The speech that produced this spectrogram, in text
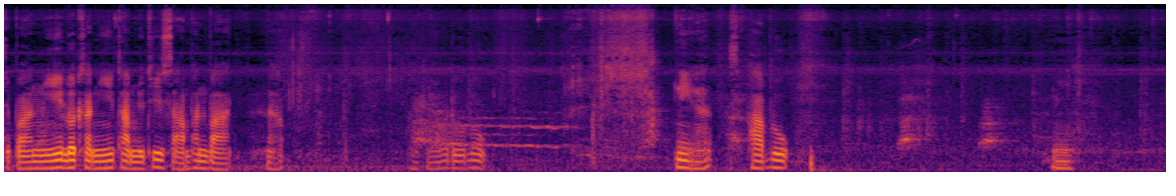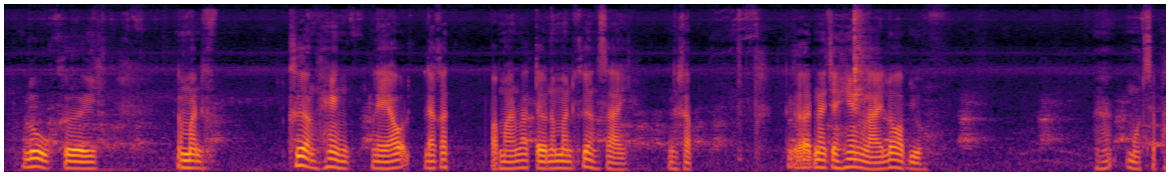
จะประมาณนี้รถคันนี้ทำอยู่ที่สามพันบาทนะครับเดี๋ยวดูลูก นี่นะสภาพลูกนี่ลูกเคยน้ำมันเครื่องแห้งแล้ว แล้วก็ประมาณว่าเติมน้ำมันเครื่องใส่นะครับแล้วก็น่าจะแห้งหลายรอบอยู่ นะฮะหมดสภ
